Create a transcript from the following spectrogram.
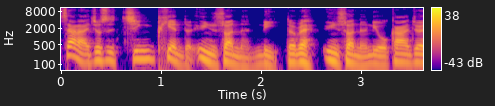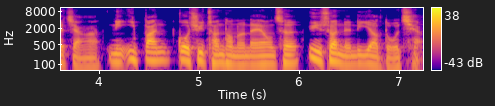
再来就是晶片的运算能力，对不对？运算能力，我刚才就在讲啊，你一般过去传统的燃油车运算能力要多强，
